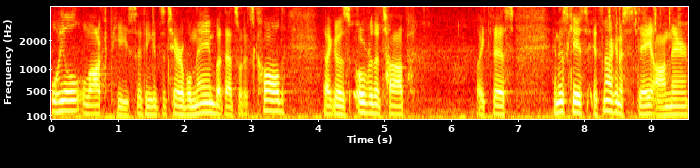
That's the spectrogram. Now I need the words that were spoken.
oil lock piece. I think it's a terrible name, but that's what it's called. That goes over the top like this. In this case, it's not gonna stay on there.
